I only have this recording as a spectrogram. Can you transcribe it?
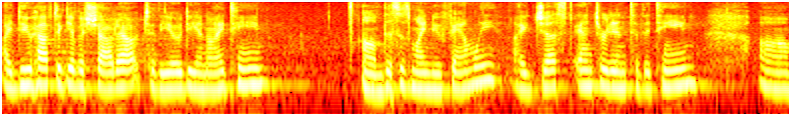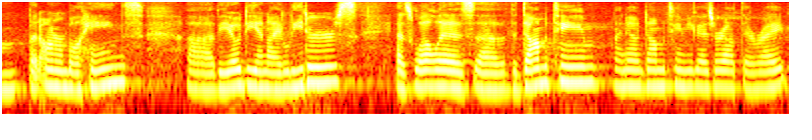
I do have to give a shout out to the ODNI team. Um, this is my new family. I just entered into the team, um, but Honorable Haines, uh, the ODNI leaders, as well as uh, the DAMA team. I know DAMA team, you guys are out there, right?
